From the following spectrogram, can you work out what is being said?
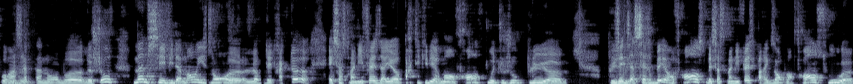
pour un mhm. certain nombre de choses, même si évidemment ils ont euh, leurs détracteurs et ça se manifeste d'ailleurs particulièrement en France. Tout est toujours plus euh, plus exacerbé en France, mais ça se manifeste par exemple en France où euh,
